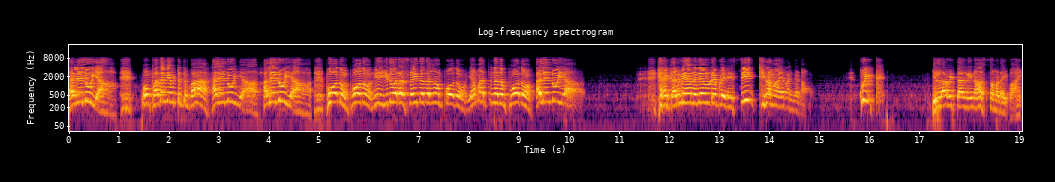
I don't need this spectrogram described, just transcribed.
ஹலெலூயா உன் பதவியை விட்டுட்டு வா. ஹலெலூயா ஹலெலூயா போதும் போதும். நீ இதுவரை செய்ததெல்லாம் போதும். ஏமாத்தினது போதும். ஹலெலூயா எனக்கு அருமையான தேவனுடைய பிள்ளை. நீ சீக்கிரமா இறங்கணும். குயிக் இல்லாவிட்டால் நீ நாசமடைவாய்.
